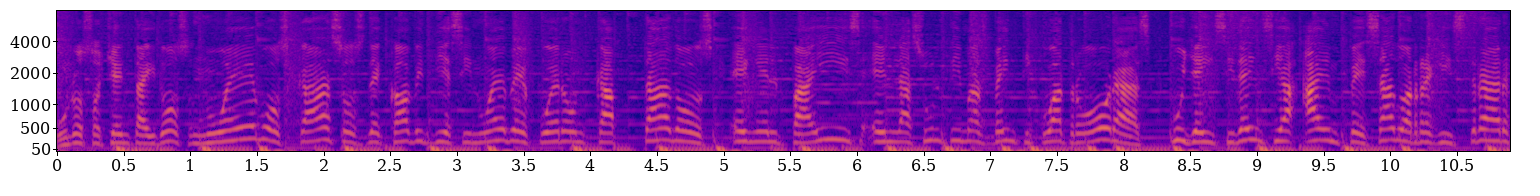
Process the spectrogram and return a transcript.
Unos 82 nuevos casos de COVID-19 fueron captados en el país en las últimas 24 horas, cuya incidencia ha empezado a registrar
